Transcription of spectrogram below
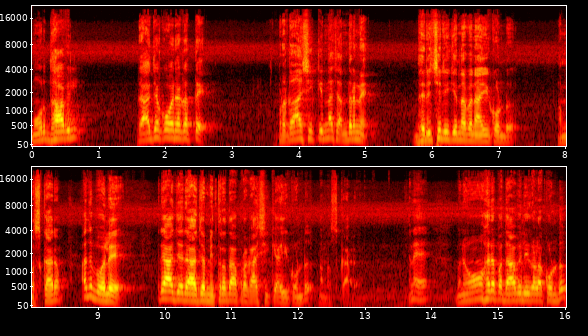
മൂർധാവിൽ രാജകോരകത്തെ പ്രകാശിക്കുന്ന ചന്ദ്രനെ ധരിച്ചിരിക്കുന്നവനായിക്കൊണ്ട് നമസ്കാരം. അതുപോലെ രാജരാജമിത്രതാ പ്രകാശിക്കായിക്കൊണ്ട് നമസ്കാരം. അങ്ങനെ മനോഹര പദാവലികളെ കൊണ്ട്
